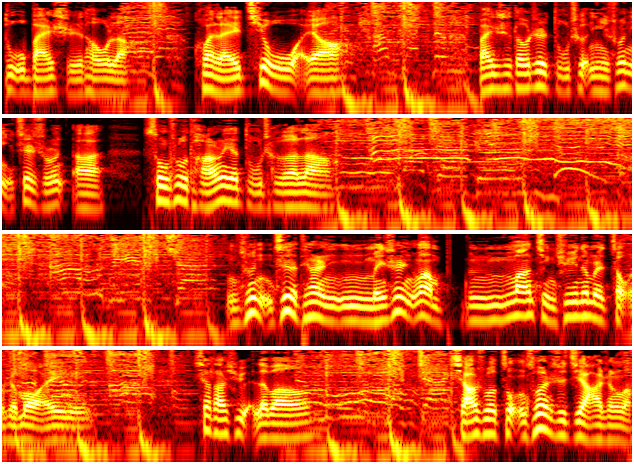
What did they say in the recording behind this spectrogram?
堵白石头了，快来救我呀！白石头这堵车，你说你这时候啊，松树堂也堵车了。你说你这天你没事你往你往景区那边走什么玩意呢？下大雪了吧？霞说总算是加上了。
